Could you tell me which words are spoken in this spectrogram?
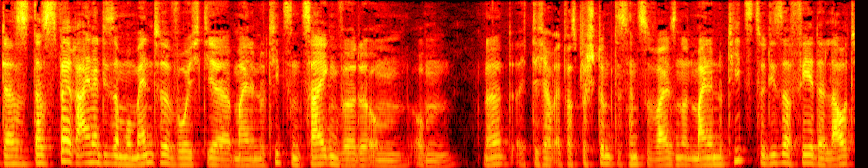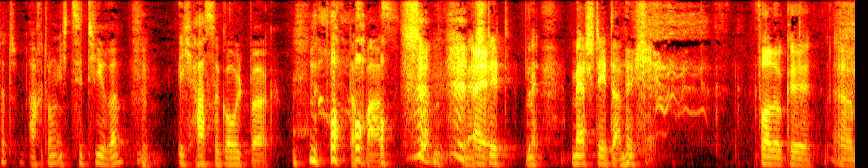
das, das wäre einer dieser Momente, wo ich dir meine Notizen zeigen würde, um, um ne, dich auf etwas Bestimmtes hinzuweisen. Und meine Notiz zu dieser Fehde lautet, Achtung, ich zitiere, ich hasse Goldberg. Das war's. Mehr, Ey. steht, mehr, mehr steht da nicht. Voll okay. Ähm,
